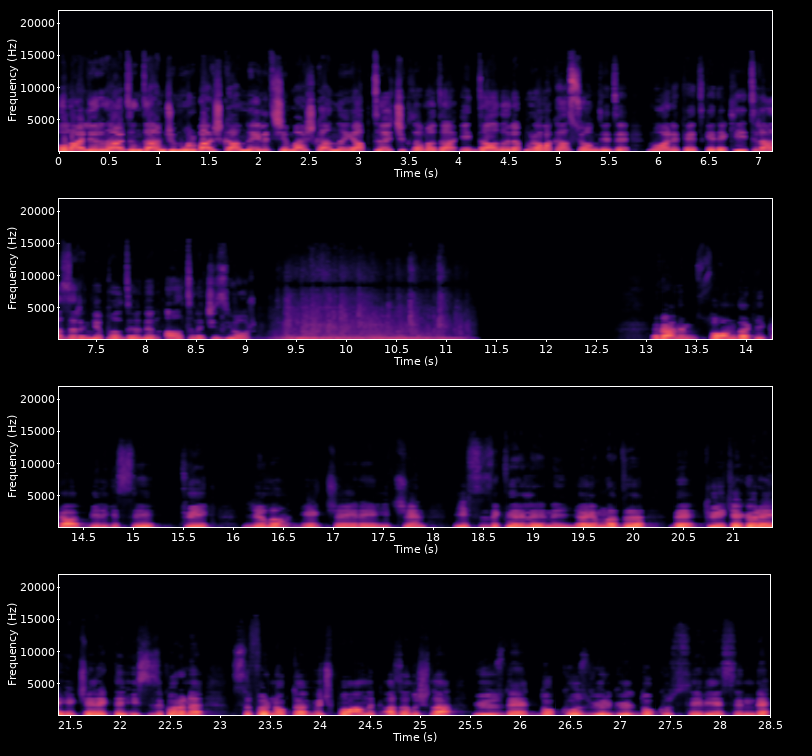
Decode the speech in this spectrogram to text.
Olayların ardından Cumhurbaşkanlığı İletişim Başkanlığı yaptığı açıklamada iddialara provokasyon dedi. Muhalefet gerekli itirazların yapıldığının altını çiziyor. Efendim son dakika bilgisi TÜİK yılın ilk çeyreği için işsizlik verilerini yayımladı ve TÜİK'e göre ilk çeyrekte işsizlik oranı 0.3 puanlık azalışla %9,9 seviyesinde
